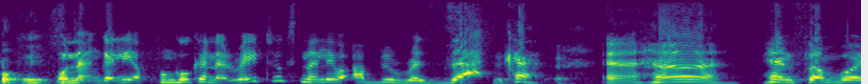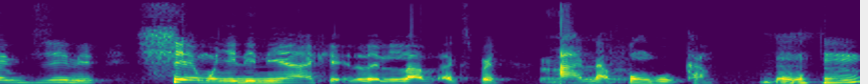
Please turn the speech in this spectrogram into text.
okay Unaangalia Funguka na Raytox na leo Abdul Razak Aha. handsome boy mjini, she mwenye dini yake, the love expert anafunguka. Mhm.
